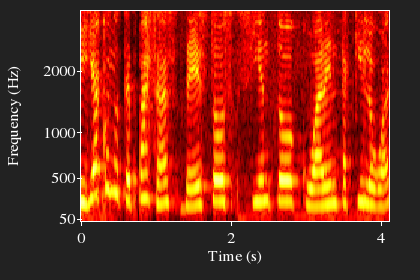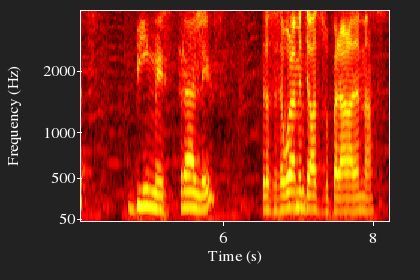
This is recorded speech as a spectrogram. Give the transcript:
Y ya cuando te pasas de estos 140 kilowatts bimestrales. Pero seguramente vas a superar además.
